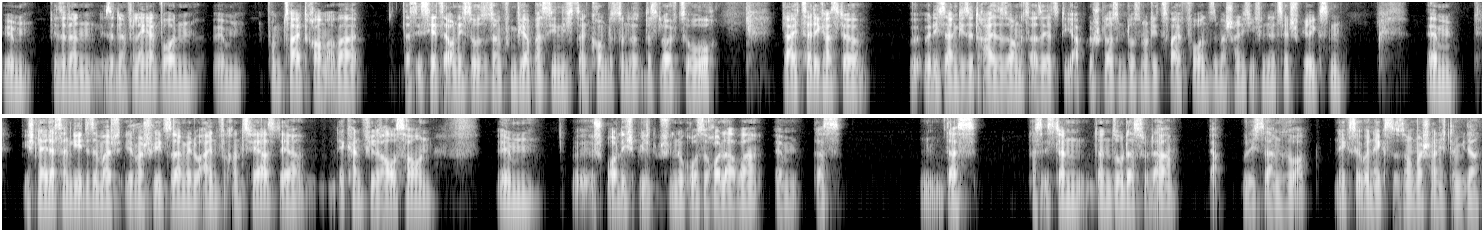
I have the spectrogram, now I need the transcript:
ähm, ist er dann, ist er dann verlängert worden ähm, vom Zeitraum, aber das ist jetzt ja auch nicht so, sozusagen fünf Jahre passieren nichts, dann kommt es, sondern das, das läuft so hoch. Gleichzeitig hast du, würde ich sagen, diese drei Saisons, also jetzt die abgeschlossen plus noch die zwei vor uns, sind wahrscheinlich die finanziell schwierigsten. Ähm, wie schnell das dann geht, ist immer, immer schwierig zu sagen, wenn du einen Transfer hast, der, der kann viel raushauen. Ähm, äh, sportlich spielt, spielt eine große Rolle, aber ähm, das, das, das ist dann, dann so, dass du da, ja, würde ich sagen, so ab nächste, übernächste Saison wahrscheinlich dann wieder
